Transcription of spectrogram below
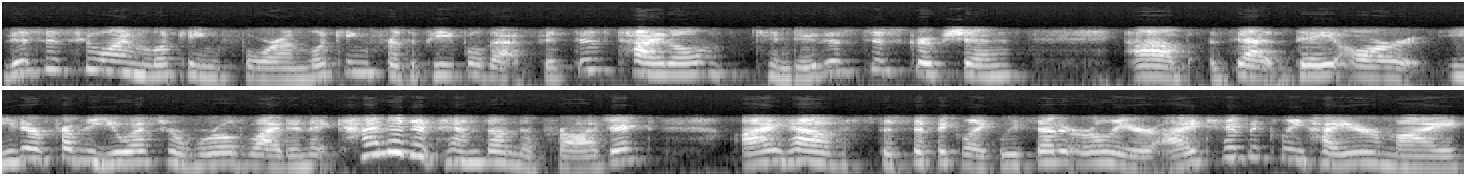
this is who I'm looking for. I'm looking for the people that fit this title, can do this description, um, that they are either from the US or worldwide. And it kind of depends on the project. I have specific, like we said earlier, I typically hire my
